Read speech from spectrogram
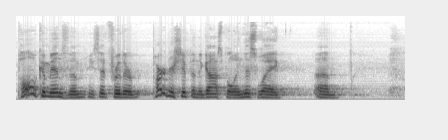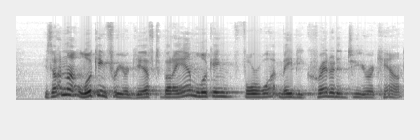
Paul commends them, he said, for their partnership in the gospel in this way. Um, he said, I'm not looking for your gift, but I am looking for what may be credited to your account.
